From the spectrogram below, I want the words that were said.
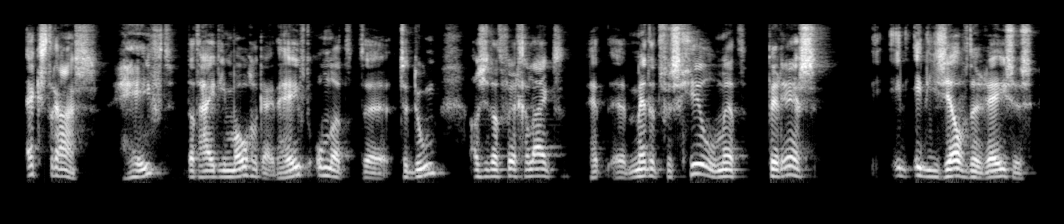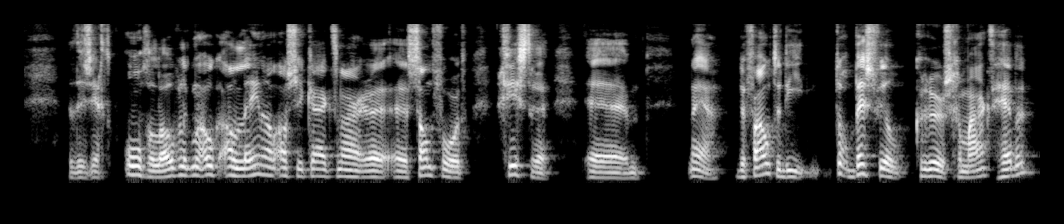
extra's heeft, dat hij die mogelijkheid heeft om dat te, te doen. Als je dat vergelijkt het, uh, met het verschil met Perez in, in diezelfde races, dat is echt ongelooflijk. Maar ook alleen al als je kijkt naar uh, Zandvoort gisteren, ehm, nou ja, de fouten die toch best veel coureurs gemaakt hebben.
